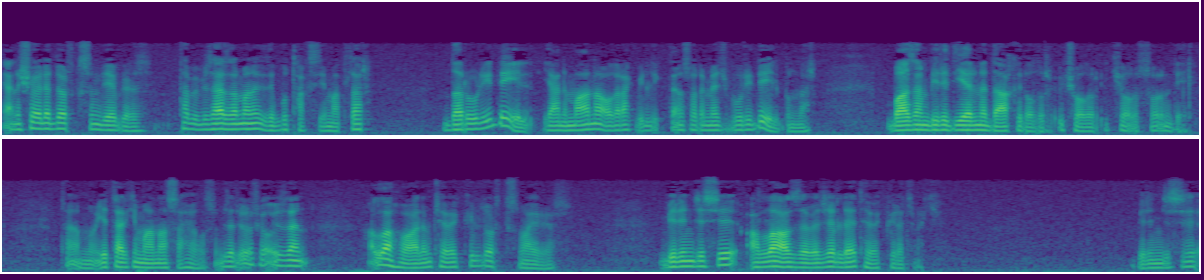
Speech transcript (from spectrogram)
Yani şöyle dört kısım diyebiliriz. Tabi biz her zaman dedik bu taksimatlar daruri değil. Yani mana olarak bildikten sonra mecburi değil bunlar. Bazen biri diğerine dahil olur. Üç olur, iki olur sorun değil. Tamam mı? Yeter ki mana sahih olsun. Bize diyoruz ki o yüzden Allahu alem tevekkül dört kısma ayırıyoruz. Birincisi Allah Azze ve Celle'ye tevekkül etmek. Birincisi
